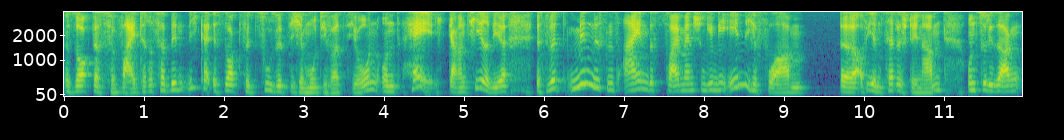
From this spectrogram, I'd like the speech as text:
sorgt das für weitere Verbindlichkeit, es sorgt für zusätzliche Motivation. Und hey, ich garantiere dir, es wird mindestens ein bis zwei Menschen geben, die ähnliche Vorhaben äh, auf ihrem Zettel stehen haben und zu dir sagen,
